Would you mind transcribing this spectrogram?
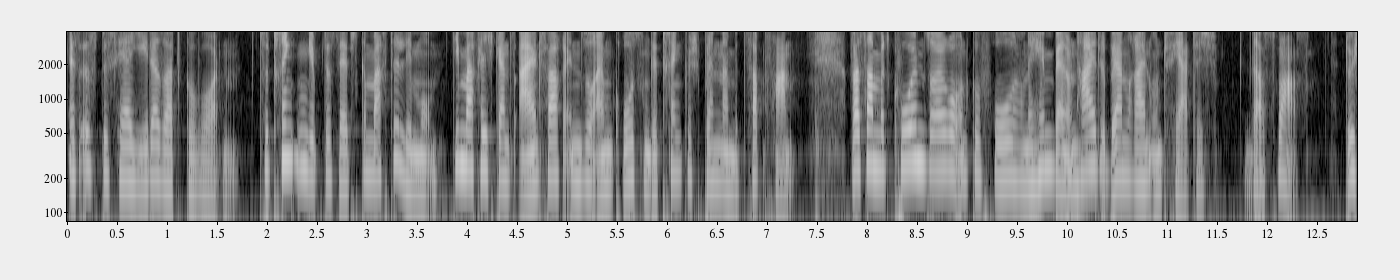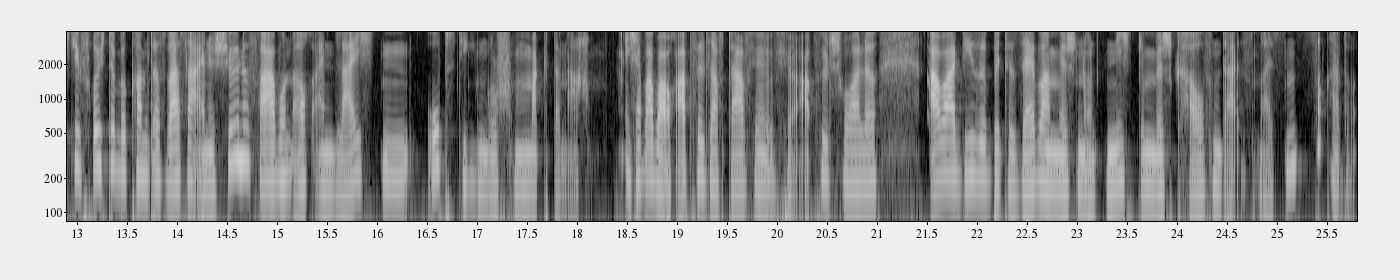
Es ist bisher jeder satt geworden. Zu trinken gibt es selbstgemachte Limo. Die mache ich ganz einfach in so einem großen Getränkespender mit Zapfhahn. Wasser mit Kohlensäure und gefrorene Himbeeren und Heidelbeeren rein und fertig. Das war's. Durch die Früchte bekommt das Wasser eine schöne Farbe und auch einen leichten, obstigen Geschmack danach. Ich habe aber auch Apfelsaft dafür für Apfelschorle. Aber diese bitte selber mischen und nicht gemischt kaufen, da ist meistens Zucker drin.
